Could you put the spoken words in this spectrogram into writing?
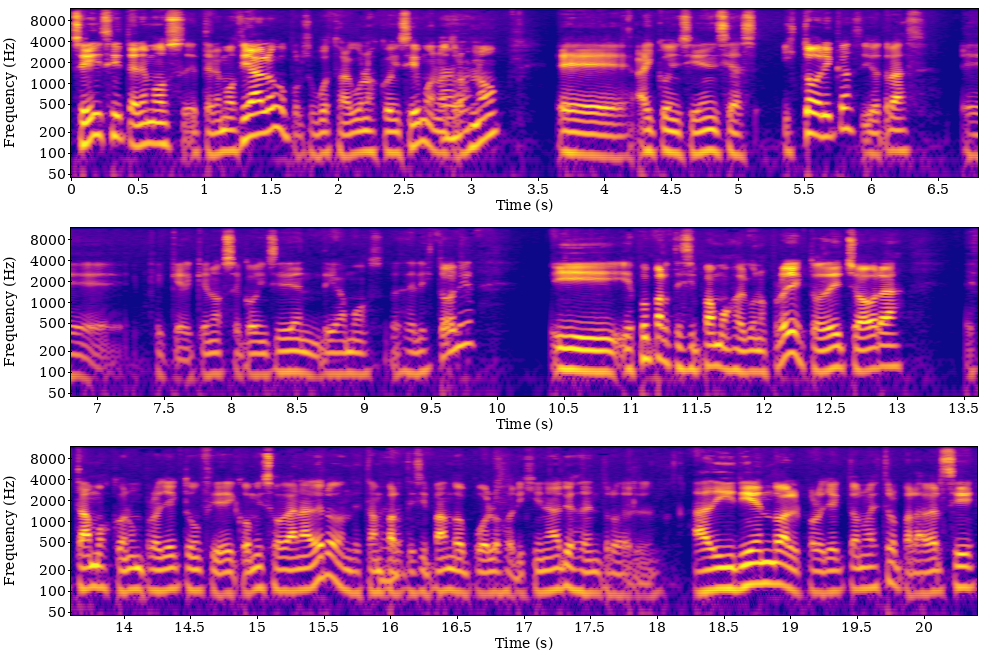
Sí, sí, tenemos, eh, tenemos diálogo, por supuesto algunos coincidimos, en otros no. Eh, hay coincidencias históricas y otras eh, que, no se coinciden, digamos, desde la historia. Y, después participamos en algunos proyectos. De hecho, ahora estamos con un proyecto, un fideicomiso ganadero, donde están participando pueblos originarios dentro del, adhiriendo al proyecto nuestro para ver si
